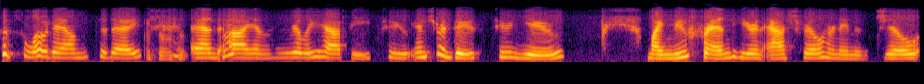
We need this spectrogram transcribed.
slowdowns today. and I am really happy to introduce to you my new friend here in Asheville. Her name is Jill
